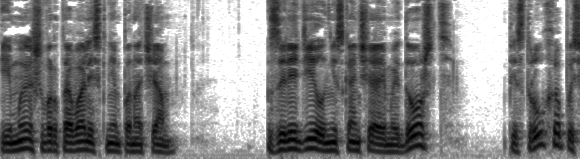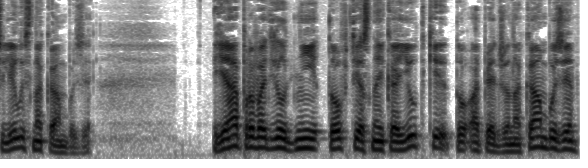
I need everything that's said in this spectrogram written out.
и мы швартовались к ним по ночам. Зарядил нескончаемый дождь, пеструха поселилась на камбузе. Я проводил дни то в тесной каютке, то опять же на камбузе.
